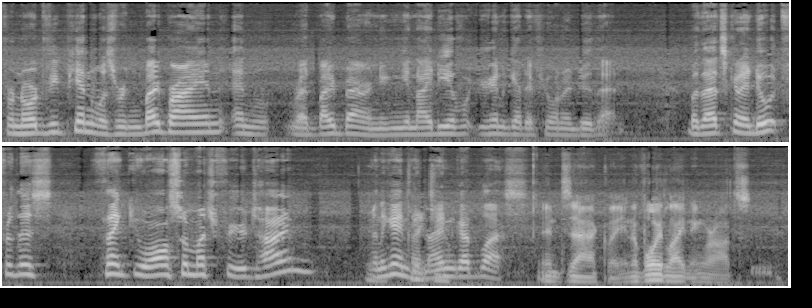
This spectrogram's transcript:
for NordVPN was written by Brian and read by Baron. You can get an idea of what you're going to get if you want to do that. But that's going to do it for this. Thank you all so much for your time. And again, good night you. and God bless. Exactly. And avoid lightning rods.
